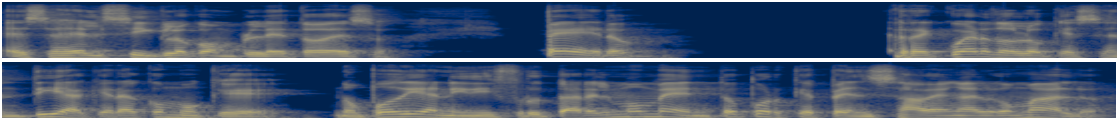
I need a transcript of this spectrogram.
Ese es el ciclo completo de eso. Pero recuerdo lo que sentía, que era como que no podía ni disfrutar el momento porque pensaba en algo malo.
